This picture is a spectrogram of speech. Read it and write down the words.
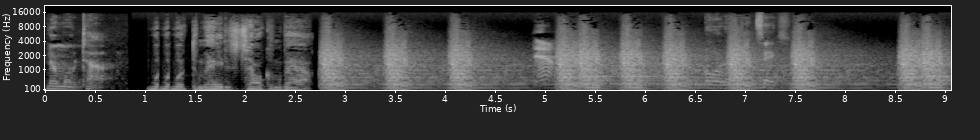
No more talk. What, what the haters talking about? Order of protection.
